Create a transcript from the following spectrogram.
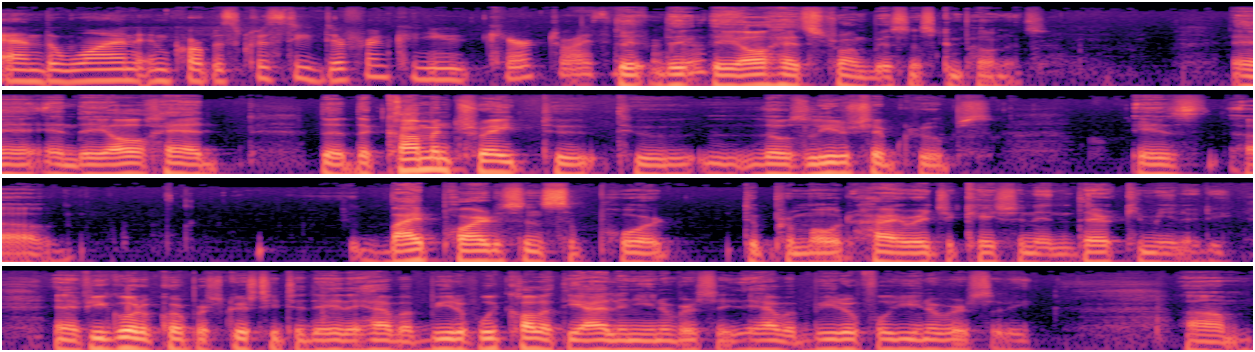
and the one in Corpus Christi different? Can you characterize the they, they, they, all had strong business components, and, and, they all had the, the common trait to, to those leadership groups is uh, bipartisan support to promote higher education in their community. And if you go to Corpus Christi today, they have a beautiful, we call it the Island University. They have a beautiful university. Um,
